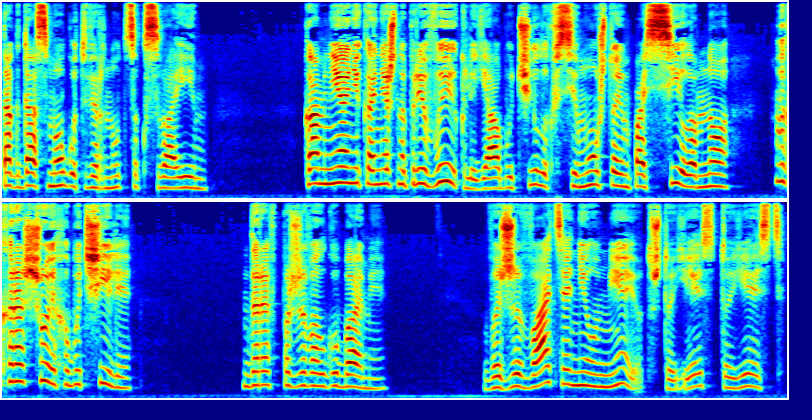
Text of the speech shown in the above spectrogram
Тогда смогут вернуться к своим. Ко мне они, конечно, привыкли, я обучил их всему, что им по силам, но...» «Вы хорошо их обучили!» Дарев пожевал губами. «Выживать они умеют, что есть, то есть.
